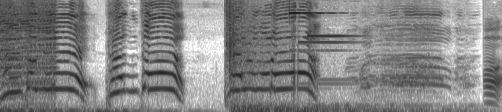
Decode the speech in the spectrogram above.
윤석열을 당장 파면하라! 어,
